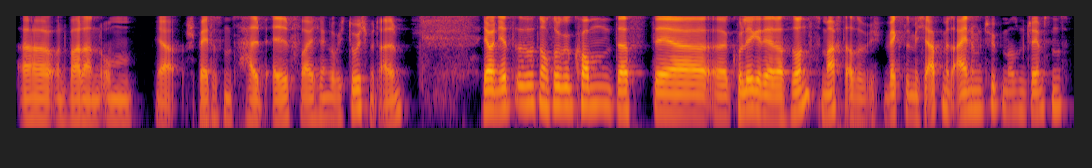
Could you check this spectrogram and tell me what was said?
Äh, und war dann um, ja, spätestens halb elf war ich dann, glaube ich, durch mit allem. Ja, und jetzt ist es noch so gekommen, dass der äh, Kollege, der das sonst macht, also ich wechsle mich ab mit einem Typen aus dem Jamesons.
